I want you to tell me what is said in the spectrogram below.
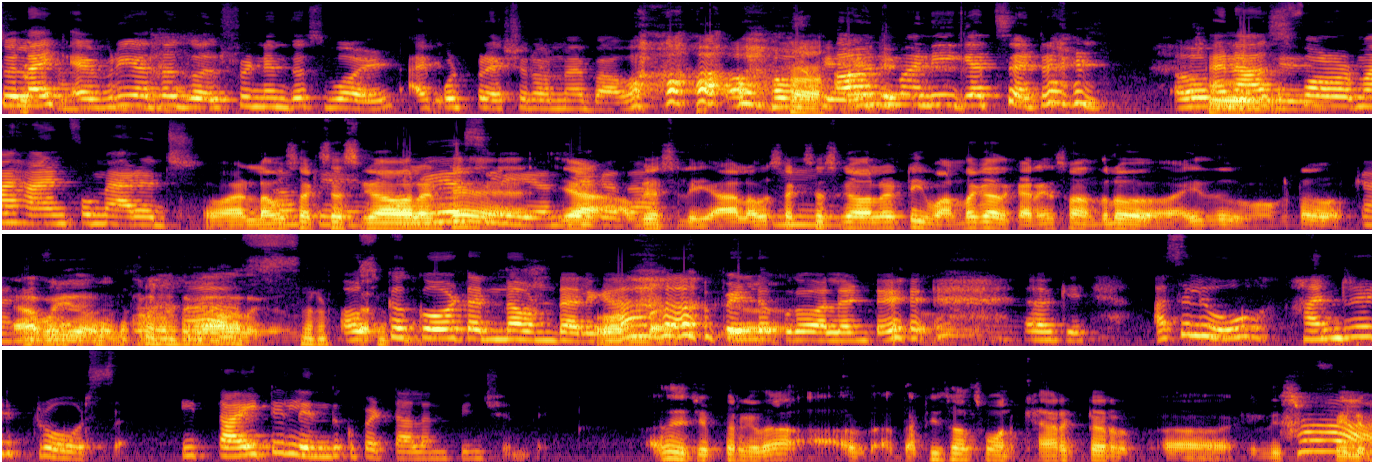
So like every other girlfriend in this world, I put pressure on my Baba. Okay. Earn money, get settled. Asked for my hand for marriage. వాళ్ళ లవ్. సక్సెస్ కావాలంటే యా. ఆబ్వియస్లీ ఆ లవ్ సక్సెస్ కావాలంటే ఈ వంద కాదు కనీసం అందులో ఐదు ఒకటో. యాభై. ఒక్క కోట్ అన్నా ఉండాలిగా ఉండాలి. పెళ్ళి ఒప్పుకోవాలంటే. ఓకే అసలు హండ్రెడ్ క్రోర్స్ ఈ టైటిల్ ఎందుకు పెట్టాలనిపించింది? అదే చెప్పారు కదా that is also one character in this హా, ఫిలిం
